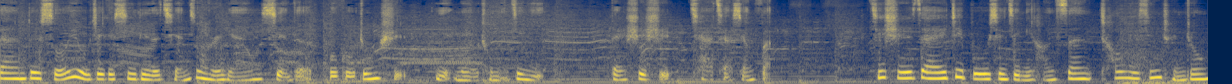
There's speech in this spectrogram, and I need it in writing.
但对所有这个系列的前作而言，显得不够忠实，也没有充满敬意。但事实恰恰相反。其实，在这部《星际迷航三：超越星辰》中，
